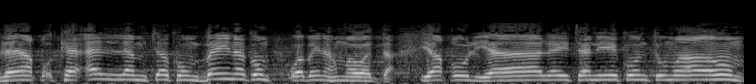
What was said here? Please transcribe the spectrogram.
لا يقول كأن لم تكن بينكم وبينهم مودة. يقول يا ليتني كنت معهم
